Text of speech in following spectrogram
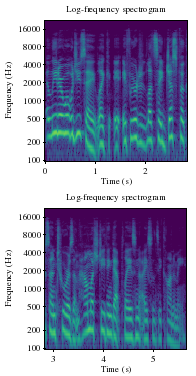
And Hlynur, what would you say? Like, if we were to, let's say, just focus on tourism, how much do you think that plays into Iceland's economy?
